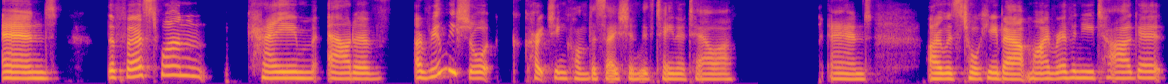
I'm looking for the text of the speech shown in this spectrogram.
And the first one came out of a really short coaching conversation with Tina Tower. And I was talking about my revenue target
